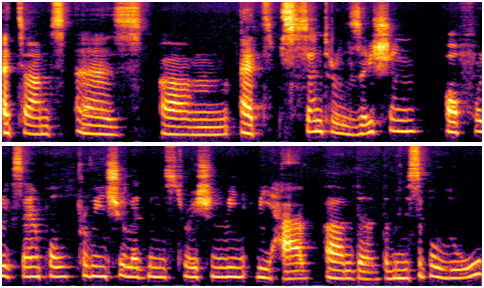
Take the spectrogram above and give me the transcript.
attempts as um, at centralization of, for example, provincial administration. We, we have um, the, the municipal law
